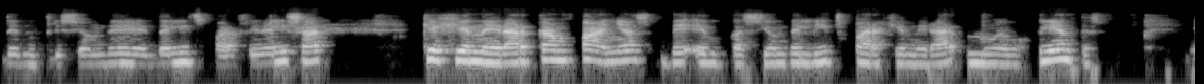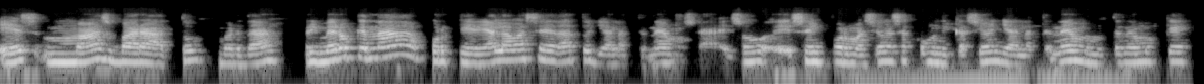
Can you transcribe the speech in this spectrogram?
de, nutrición de, leads para fidelizar que generar campañas de educación de leads para generar nuevos clientes. Es más barato, ¿verdad? Primero que nada, porque ya la base de datos ya la tenemos, o sea, eso, esa información, esa comunicación ya la tenemos, no tenemos que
